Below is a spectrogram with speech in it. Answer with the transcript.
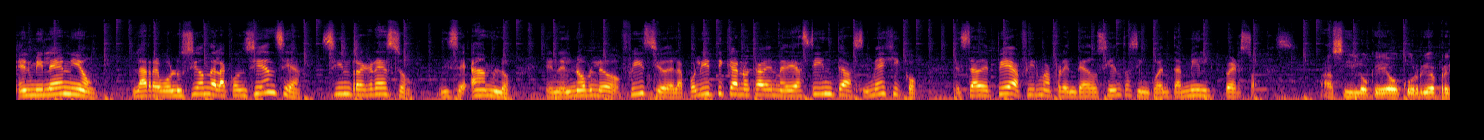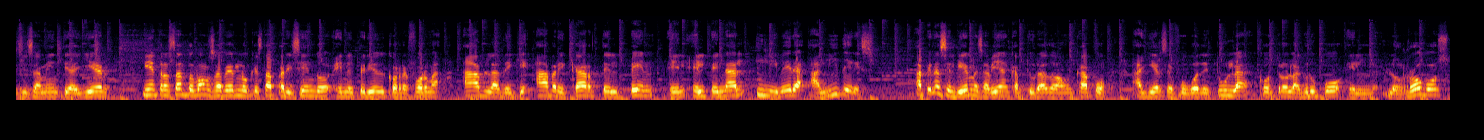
En Milenio, la revolución de la conciencia, sin regreso, dice AMLO. En el noble oficio de la política no caben medias tintas y México está de pie, afirma frente a 250 mil personas. Así lo que ocurrió precisamente ayer. Mientras tanto, vamos a ver lo que está apareciendo en el periódico Reforma. Habla de que abre cártel pen, el, penal y libera a líderes. Apenas el viernes habían capturado a un capo. Ayer se fugó de Tula, controla grupo los robos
